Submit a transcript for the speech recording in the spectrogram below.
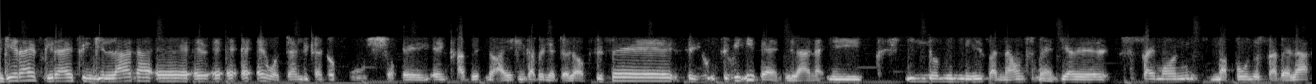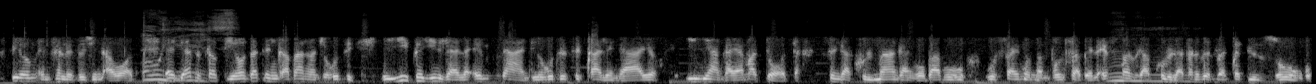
Ngiright ngiright. Ngilana eh eWodalika nobusho eh enkabe no ayikho inkabe ledolophu. Sise siku event lana i nominees announcement ye Simon Mabunu Sabela Film and Television Award. Oh, and yazi yes. self beyond that ngicabanga nje ukuthi iyiphi indlela emnandi ukuthi siqale ngayo inyanga yamadoda singakhulumanga ngobaba uSimon Mabunu Sabela esimazi kakhulu lapha bese baqeda izungu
